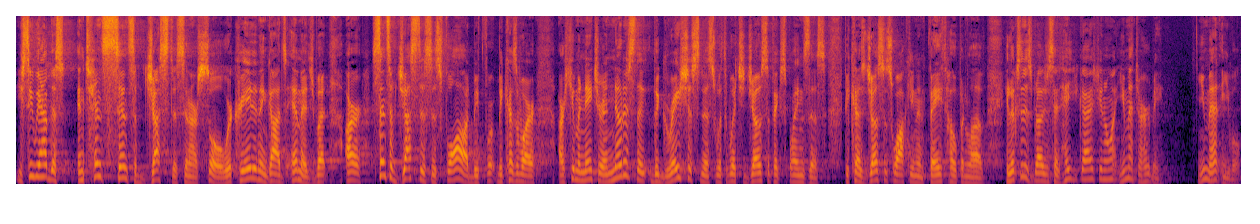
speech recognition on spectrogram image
You see, we have this intense sense of justice in our soul. We're created in God's image, but our sense of justice is flawed before, because of our, our human nature. And notice the, the graciousness with which Joseph explains this, because Joseph's walking in faith, hope, and love. He looks at his brothers and said, Hey, you guys, you know what? You meant to hurt me. You meant evil.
